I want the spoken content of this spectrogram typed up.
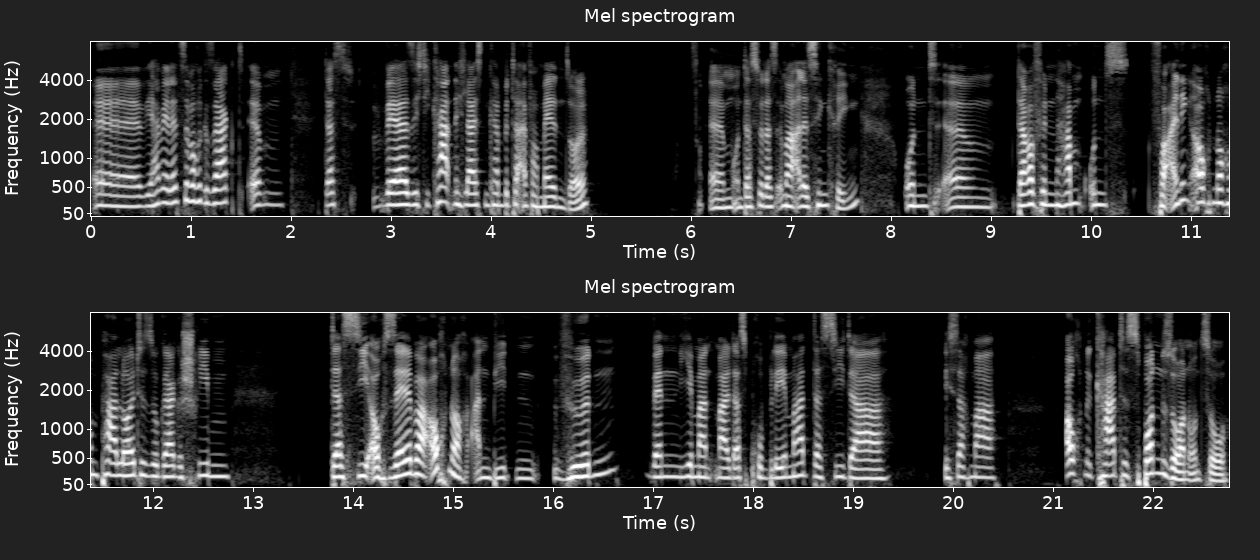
Äh, wir haben ja letzte Woche gesagt, ähm, dass wer sich die Karten nicht leisten kann, bitte einfach melden soll. Ähm, und dass wir das immer alles hinkriegen. Und ähm, daraufhin haben uns vor allen Dingen auch noch ein paar Leute sogar geschrieben, dass sie auch selber auch noch anbieten würden, wenn jemand mal das Problem hat, dass sie da, ich sag mal, auch eine Karte sponsoren und so.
